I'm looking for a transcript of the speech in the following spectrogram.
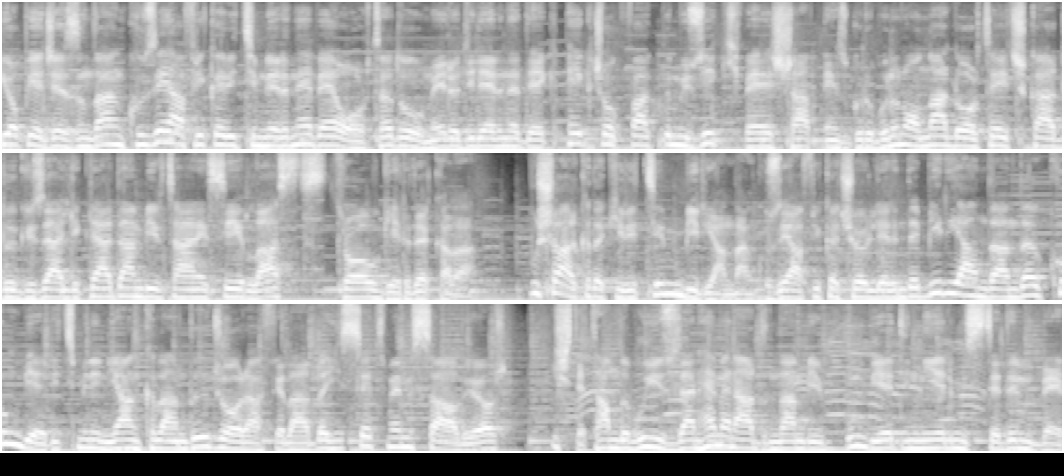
Etiyopya cazından Kuzey Afrika ritimlerine ve Orta Doğu melodilerine dek pek çok farklı müzik ve Sharpness grubunun onlarla ortaya çıkardığı güzelliklerden bir tanesi Last Straw geride kalan. Bu şarkıdaki ritim bir yandan Kuzey Afrika çöllerinde bir yandan da kumbiye ritminin yankılandığı coğrafyalarda hissetmemi sağlıyor. İşte tam da bu yüzden hemen ardından bir kumbiye dinleyelim istedim ve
